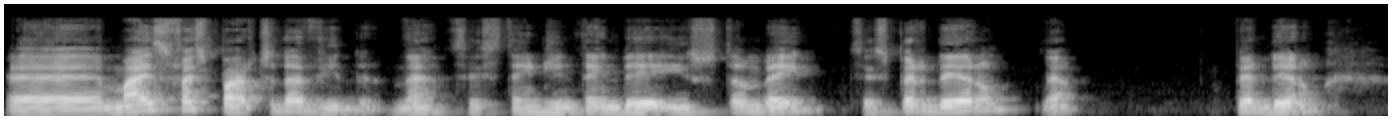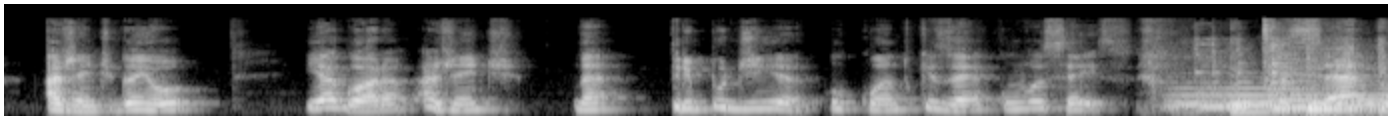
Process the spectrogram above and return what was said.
é, mas faz parte da vida, né? Vocês têm de entender isso também. Vocês perderam, né? Perderam, a gente ganhou e agora a gente, né? Tripudia o quanto quiser com vocês. Certo?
